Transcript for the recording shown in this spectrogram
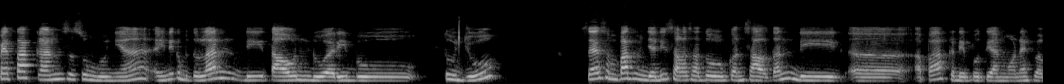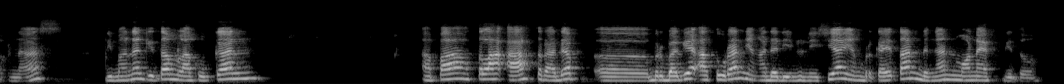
petakan sesungguhnya. Ini kebetulan di tahun 2007 saya sempat menjadi salah satu konsultan di uh, apa kedeputian Monef Bappenas di mana kita melakukan apa telaah terhadap e, berbagai aturan yang ada di Indonesia yang berkaitan dengan Monef gitu.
